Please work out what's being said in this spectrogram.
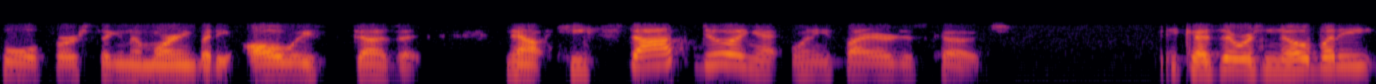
pool first thing in the morning but he always does it. Now he stopped doing it when he fired his coach because there was nobody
